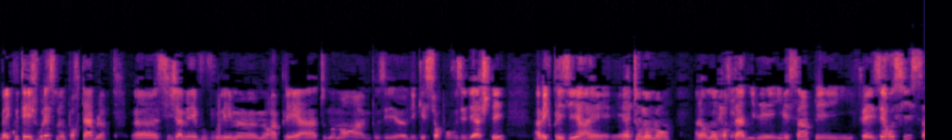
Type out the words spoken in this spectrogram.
bah écoutez, je vous laisse mon portable. Euh, si jamais vous voulez me, me, rappeler à tout moment, à me poser euh, des questions pour vous aider à acheter, avec plaisir et, à tout moment. Alors mon portable, il est, il est simple et il fait 06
